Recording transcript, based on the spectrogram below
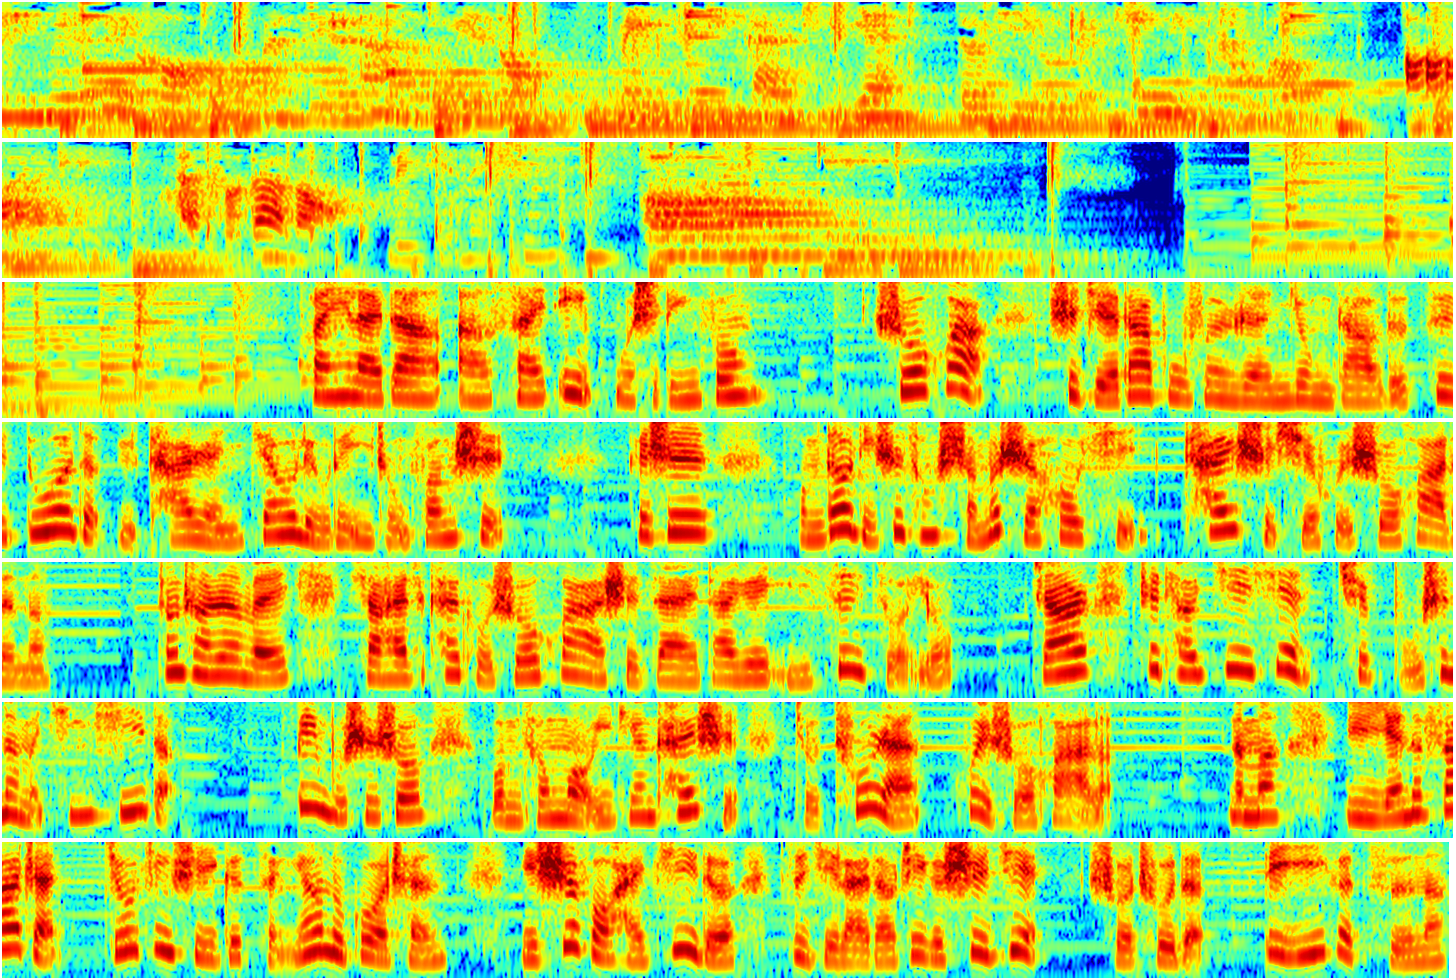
行为的背后，伴随着大脑的跃动，每一次情感的体验都记录着心灵的触碰。Outside In，探索大脑，理解内心。Outside In，欢迎来到 Outside In，我是冰峰。说话是绝大部分人用到的最多的与他人交流的一种方式，可是。我们到底是从什么时候起开始学会说话的呢？通常认为，小孩子开口说话是在大约一岁左右。然而，这条界限却不是那么清晰的，并不是说我们从某一天开始就突然会说话了。那么，语言的发展究竟是一个怎样的过程？你是否还记得自己来到这个世界说出的第一个词呢？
